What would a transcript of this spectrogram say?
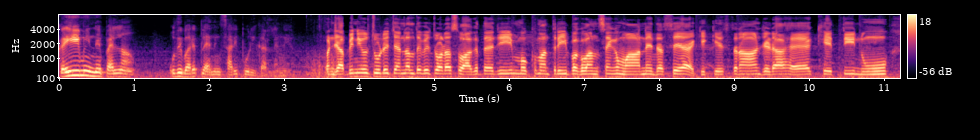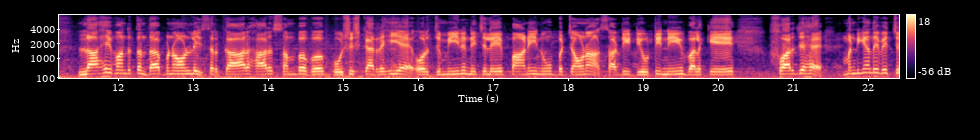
ਕਈ ਮਹੀਨੇ ਪਹਿਲਾਂ ਉਹਦੇ ਬਾਰੇ ਪਲੈਨਿੰਗ ਸਾਰੀ ਪੂਰੀ ਕਰ ਲੈਂਦੇ ਹਾਂ। ਪੰਜਾਬੀ ਨਿਊਜ਼ ਟੂਡੇ ਚੈਨਲ ਦੇ ਵਿੱਚ ਤੁਹਾਡਾ ਸਵਾਗਤ ਹੈ ਜੀ। ਮੁੱਖ ਮੰਤਰੀ ਭਗਵੰਤ ਸਿੰਘ ਮਾਨ ਨੇ ਦੱਸਿਆ ਹੈ ਕਿ ਕਿਸ ਤਰ੍ਹਾਂ ਜਿਹੜਾ ਹੈ ਖੇਤੀ ਨੂੰ ਲਾਹੇਵੰਦ ਧੰਦਾ ਬਣਾਉਣ ਲਈ ਸਰਕਾਰ ਹਰ ਸੰਭਵ ਕੋਸ਼ਿਸ਼ ਕਰ ਰਹੀ ਹੈ ਔਰ ਜ਼ਮੀਨ ਨਿਚਲੇ ਪਾਣੀ ਨੂੰ ਬਚਾਉਣਾ ਸਾਡੀ ਡਿਊਟੀ ਨਹੀਂ, ਬਲਕਿ ਫਰਜ਼ ਹੈ। ਮੰਡੀਆਂ ਦੇ ਵਿੱਚ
